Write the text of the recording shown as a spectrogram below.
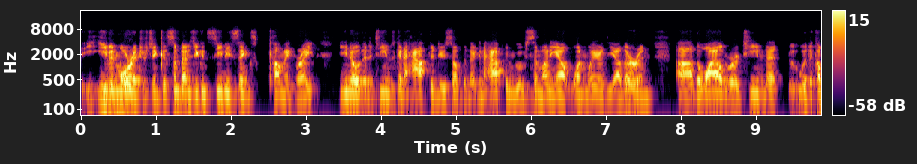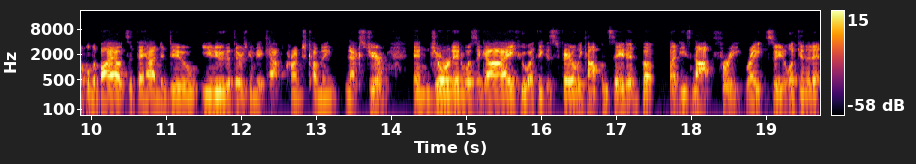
even more interesting because sometimes you can see these things coming. Right. You know that a team's going to have to do something. They're going to have to move some money out one way or the other. And uh, the Wild were a team that, with a couple of the buyouts that they had to do, you knew that there was going to be a cap crunch coming next year. And Jordan was a guy who I think is fairly compensated, but but he's not free. Right. So you're looking at it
